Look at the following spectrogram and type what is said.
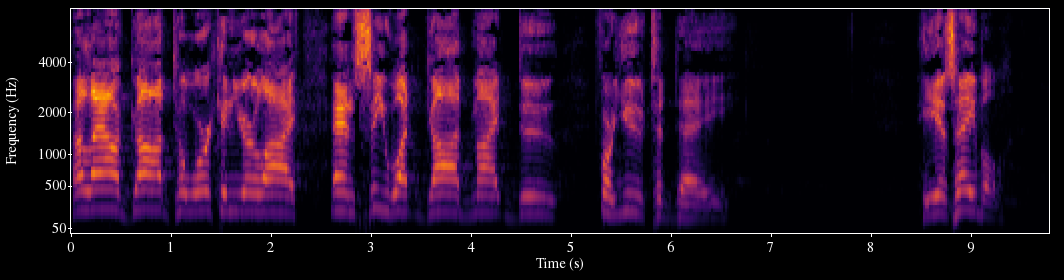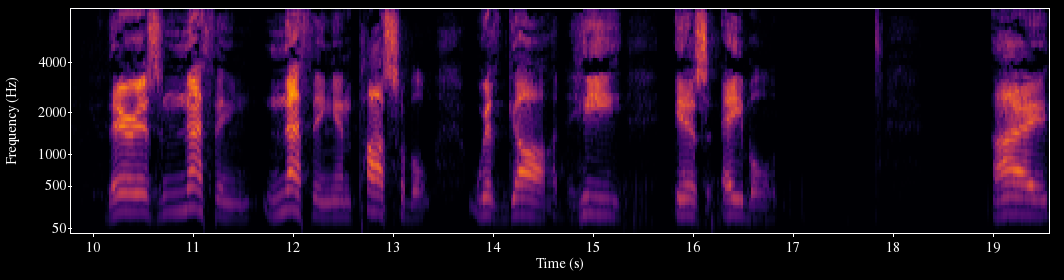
allow God to work in your life and see what God might do for you today. He is able. There is nothing, nothing impossible with God. He is able. I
